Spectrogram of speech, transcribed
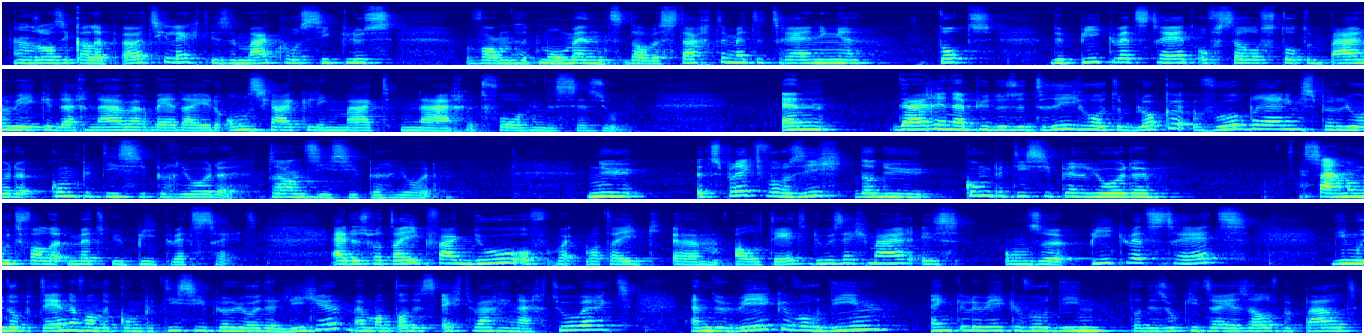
En zoals ik al heb uitgelegd, is de macrocyclus van het moment dat we starten met de trainingen tot de piekwedstrijd of zelfs tot een paar weken daarna, waarbij dat je de omschakeling maakt naar het volgende seizoen. En daarin heb je dus de drie grote blokken: voorbereidingsperiode, competitieperiode, transitieperiode. Nu, het spreekt voor zich dat je competitieperiode samen moet vallen met je piekwedstrijd. Dus wat dat ik vaak doe, of wat dat ik ehm, altijd doe, zeg maar, is onze piekwedstrijd die moet op het einde van de competitieperiode liggen, want dat is echt waar je naartoe werkt. En de weken voordien, enkele weken voordien, dat is ook iets dat je zelf bepaalt,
